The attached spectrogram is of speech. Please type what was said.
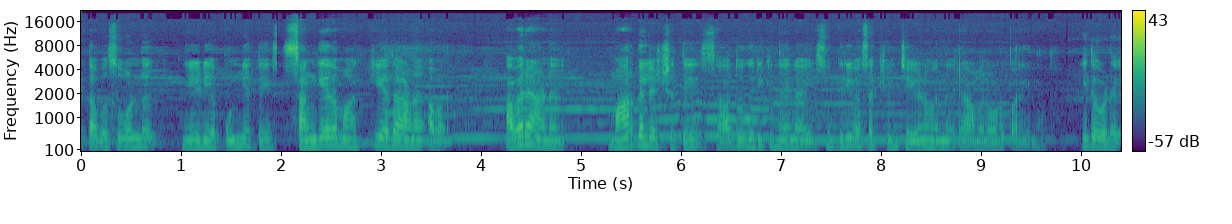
തപസ്സുകൊണ്ട് നേടിയ പുണ്യത്തെ സങ്കേതമാക്കിയതാണ് അവർ. അവരാണ് മാർഗലക്ഷ്യത്തെ സാധൂകരിക്കുന്നതിനായി സുഗ്രീവ സഖ്യം ചെയ്യണമെന്ന് രാമനോട് പറയുന്നത് ഇതോടെ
